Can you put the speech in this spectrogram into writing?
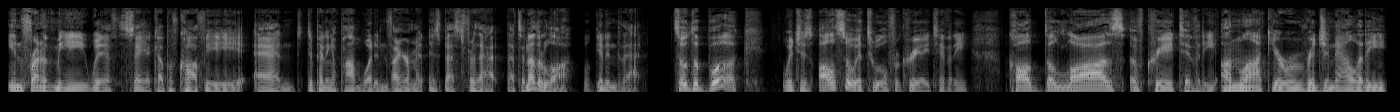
in front of me with, say, a cup of coffee. And depending upon what environment is best for that, that's another law. We'll get into that. So the book which is also a tool for creativity called The Laws of Creativity. Unlock your originality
